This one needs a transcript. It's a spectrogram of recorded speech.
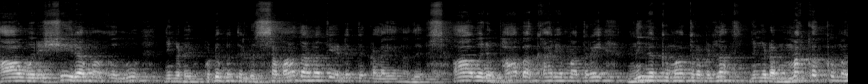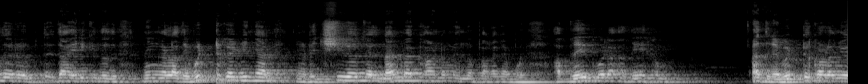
ആ ഒരു ശീലമാകുന്നു നിങ്ങളുടെ കുടുംബത്തിൽ ഒരു സമാധാനത്തെ എടുത്ത് കളയുന്നത്. ആ ഒരു പാപകാര്യം മാത്രമേ നിങ്ങൾക്ക് മാത്രമല്ല നിങ്ങളുടെ മക്കൾക്കും അതൊരു ഇതായിരിക്കുന്നത്. നിങ്ങളത് വിട്ടുകഴിഞ്ഞാൽ നിങ്ങളുടെ ജീവിതത്തിൽ നന്മ കാണും എന്ന് പറഞ്ഞപ്പോൾ അതേപോലെ അദ്ദേഹം അതിനെ വിട്ടുകളഞ്ഞു.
